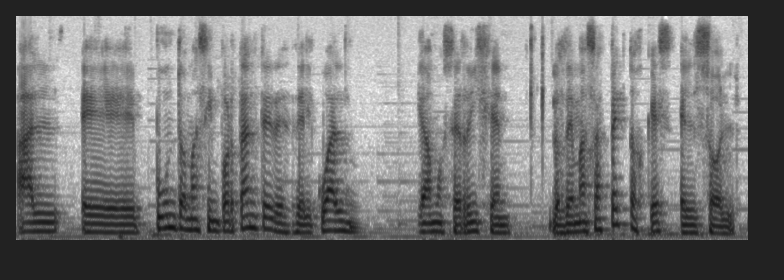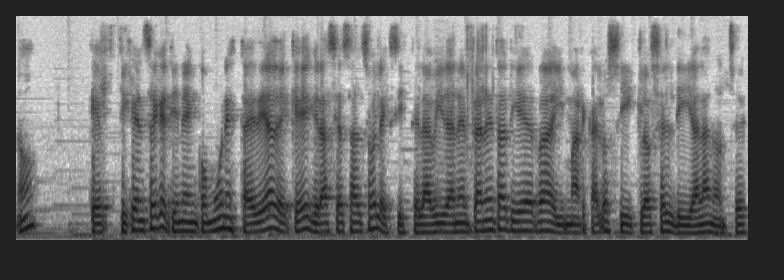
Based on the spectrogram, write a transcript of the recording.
al eh, punto más importante desde el cual, digamos, se rigen los demás aspectos, que es el Sol, ¿no? Fíjense que tiene en común esta idea de que gracias al Sol existe la vida en el planeta Tierra y marca los ciclos, el día, la noche.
